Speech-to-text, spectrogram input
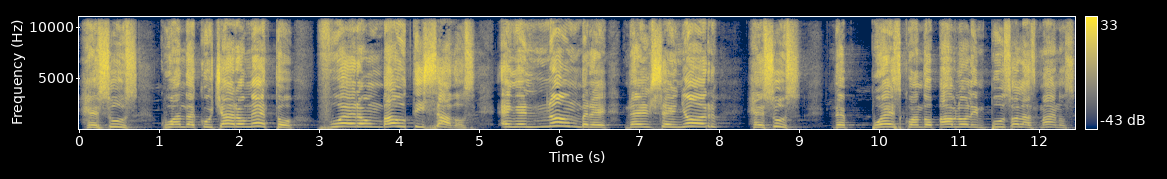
Jesús. Cuando escucharon esto, fueron bautizados en el nombre del Señor Jesús. Después, cuando Pablo le impuso las manos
